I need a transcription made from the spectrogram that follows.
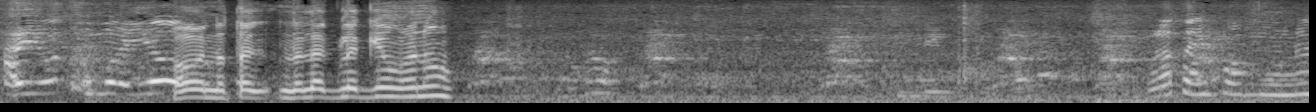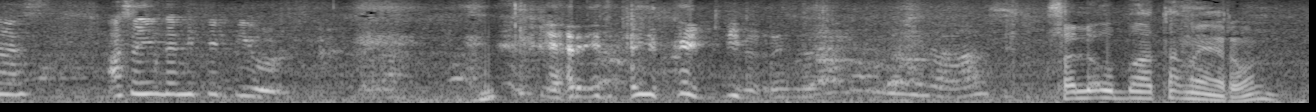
Ayaw tumayo. Oh, natag nalaglag yung ano. Wala tayong pamunas. Asan yung damit ni Pure? Yari tayo kay Pure. Sa loob ata meron.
